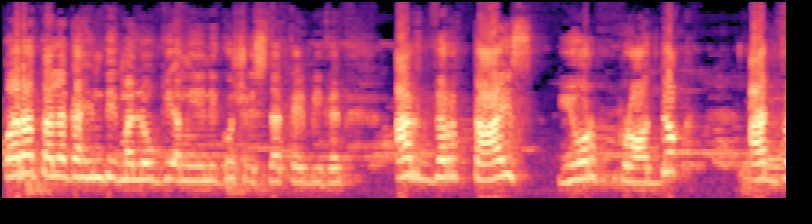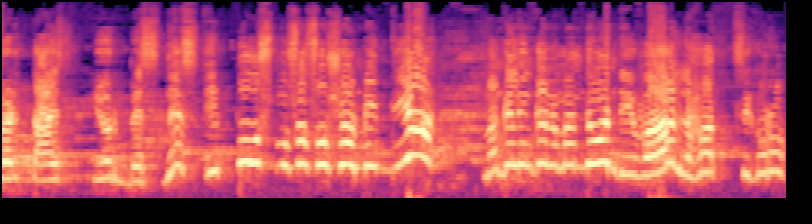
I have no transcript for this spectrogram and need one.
para talaga hindi malugi ang negosyo is that, kaibigan, advertise your product, advertise your business, i-post mo sa social media. Magaling ka naman doon, di ba? Lahat, siguro,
